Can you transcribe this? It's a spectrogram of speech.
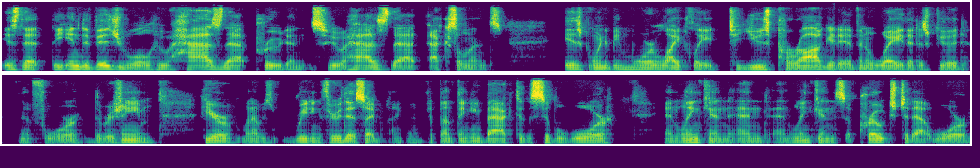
is that the individual who has that prudence, who has that excellence, is going to be more likely to use prerogative in a way that is good for the regime. Here, when I was reading through this, I, I kept on thinking back to the Civil War and Lincoln and and Lincoln's approach to that war.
